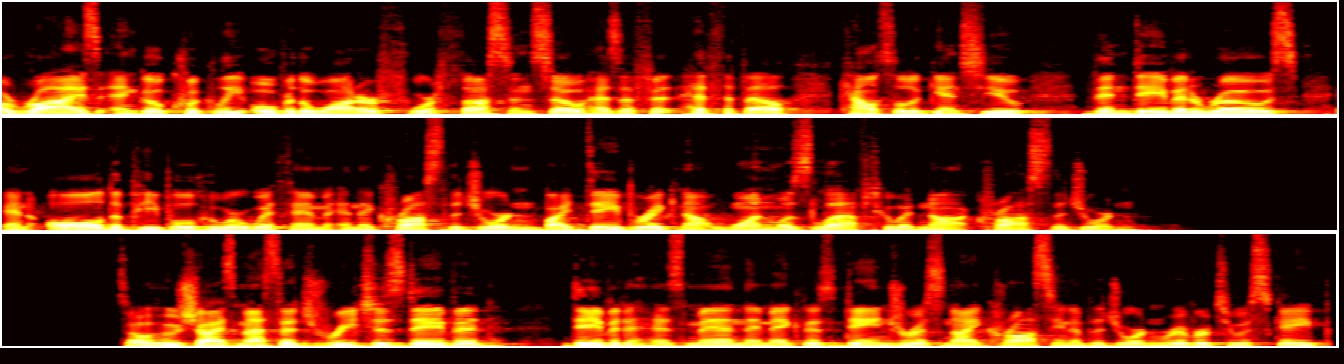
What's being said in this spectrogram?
Arise and go quickly over the water, for thus and so has Ahithophel counseled against you. Then David arose and all the people who were with him, and they crossed the Jordan. By daybreak, not one was left who had not crossed the Jordan. So Hushai's message reaches David. David and his men, they make this dangerous night crossing of the Jordan River to escape.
